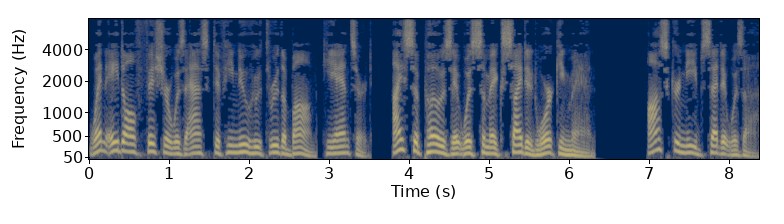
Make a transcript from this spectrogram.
When Adolf Fischer was asked if he knew who threw the bomb, he answered, "'I suppose it was some excited workingman." Oscar Neebe said it was a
